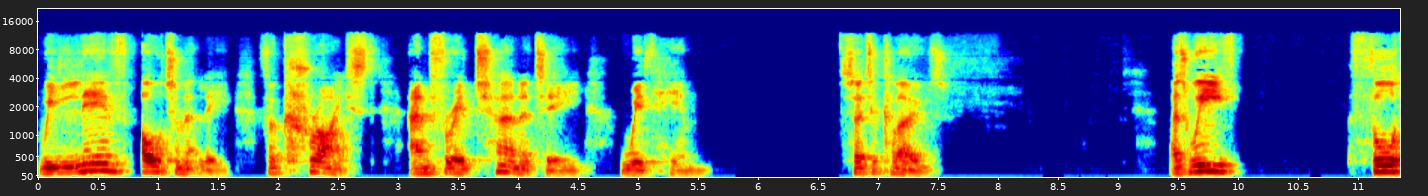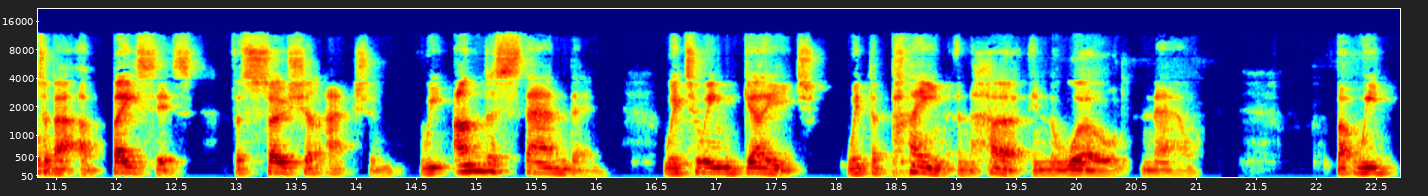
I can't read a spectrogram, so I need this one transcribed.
We live ultimately for Christ and for eternity with Him. So, to close, as we've thought about a basis for social action, we understand then we're to engage with the pain and hurt in the world now. But we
